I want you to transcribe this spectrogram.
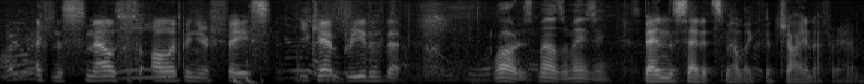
Oh. the smell is just all up in your face you can't breathe with that Wow, it smells amazing. ben said it smelled like vagina for him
